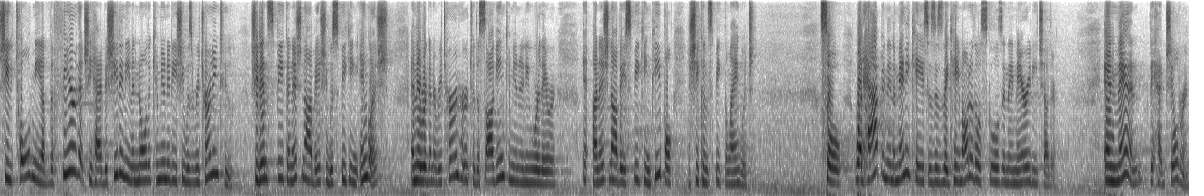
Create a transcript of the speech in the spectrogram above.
she told me of the fear that she had, but she didn't even know the community she was returning to. She didn't speak Anishinaabe, she was speaking English, and they were going to return her to the Saugeen community where they were Anishinaabe speaking people, and she couldn't speak the language. So, what happened in many cases is they came out of those schools and they married each other. And then they had children.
